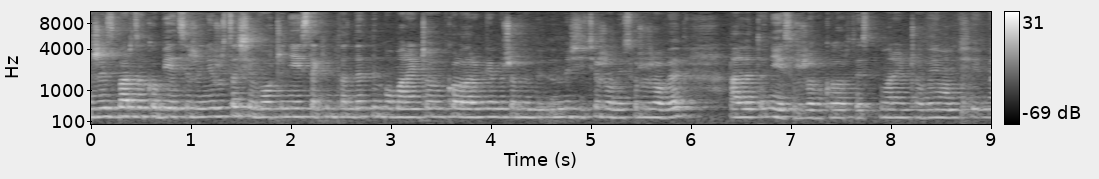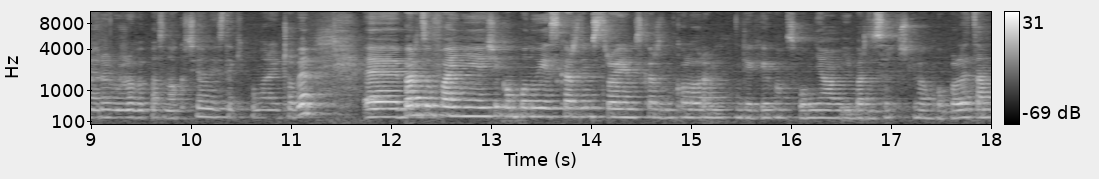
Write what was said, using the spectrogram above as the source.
że jest bardzo kobiecy, że nie rzuca się w oczy, nie jest takim tandetnym pomarańczowym kolorem. Wiemy, że wy myślicie, że on jest różowy, ale to nie jest różowy kolor, to jest pomarańczowy. Ja mam dzisiaj w miarę różowe paznokcie, on jest taki pomarańczowy. E, bardzo fajnie się komponuje z każdym strojem, z każdym kolorem, tak jak Wam wspomniałam i bardzo serdecznie Wam go polecam.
